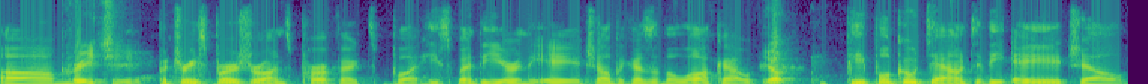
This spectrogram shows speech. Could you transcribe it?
Um, Krejci. Patrice Bergeron's perfect, but he spent a year in the AHL because of the lockout. Yep. People go down to the AHL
